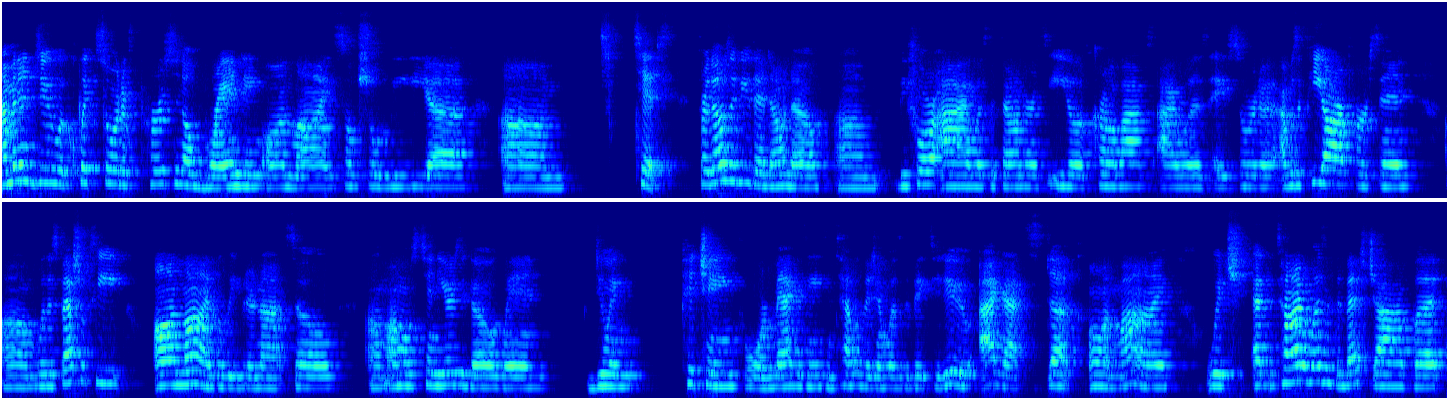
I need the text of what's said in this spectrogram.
I'm going to do a quick sort of personal branding online, social media um, tips. For those of you that don't know, um, before I was the founder and CEO of Curlbox, I was a sort of I was a PR person um, with a specialty online, believe it or not. So um, almost 10 years ago, when doing pitching for magazines and television was the big to do, I got stuck online, which at the time wasn't the best job, but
